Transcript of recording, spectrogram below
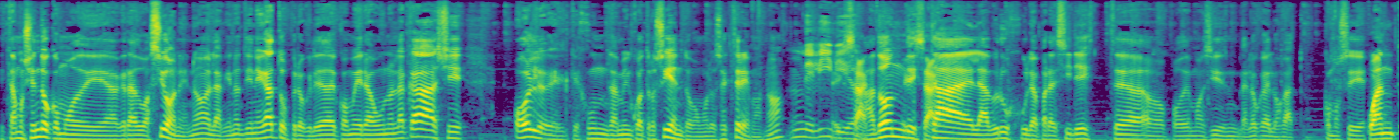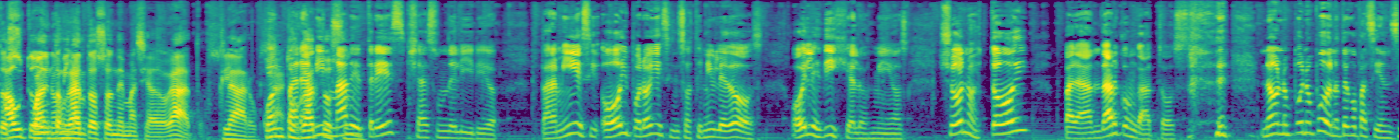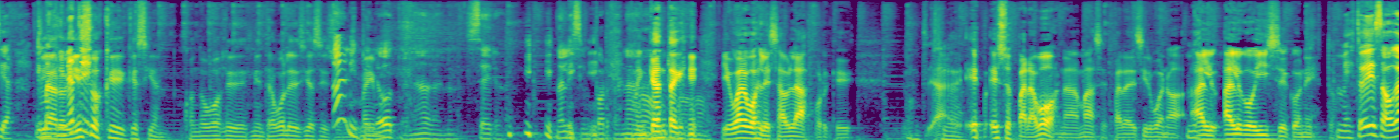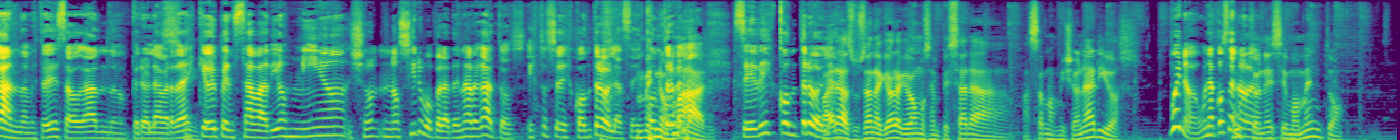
Estamos yendo como de a graduaciones, ¿no? La que no tiene gatos pero que le da de comer a uno en la calle, o el, que junta 1400, como los extremos, ¿no? Un delirio. Exacto. ¿A dónde exacto. está la brújula para decir esta, o podemos decir la loca de los gatos? Como se ¿Cuántos, cuántos gatos son demasiado gatos? Claro, ¿cuántos Para mí gatos más son? de tres ya es un delirio. Para mí es, hoy por hoy es insostenible dos. Hoy les dije a los míos, yo no estoy para andar con gatos. no, no puedo, no puedo, no tengo paciencia. Claro, Imagínate- ¿y esos qué, qué hacían cuando vos le, mientras vos le decías eso? Ah, ni Me- pelota, nada, no, cero. No les importa nada. Me encanta no, que no. igual vos les hablás porque Claro. es- eso es para vos nada más, es para decir, bueno, Me- al- algo hice con esto. Me estoy desahogando, me estoy desahogando. Pero la verdad Sí. es que hoy pensaba, Dios mío, yo no sirvo para tener gatos. Esto se descontrola, se Menos descontrola. mal. Se descontrola. Pará, Susana, que ahora que vamos a empezar a hacernos millonarios, Bueno, una cosa justo no. en ese momento,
